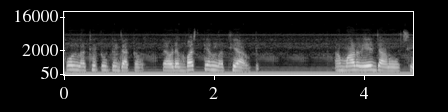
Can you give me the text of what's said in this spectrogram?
પોલ નથી તૂટી જતો. તો બસ કેમ નથી આવતી? અમારું એ જાણવું છે.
